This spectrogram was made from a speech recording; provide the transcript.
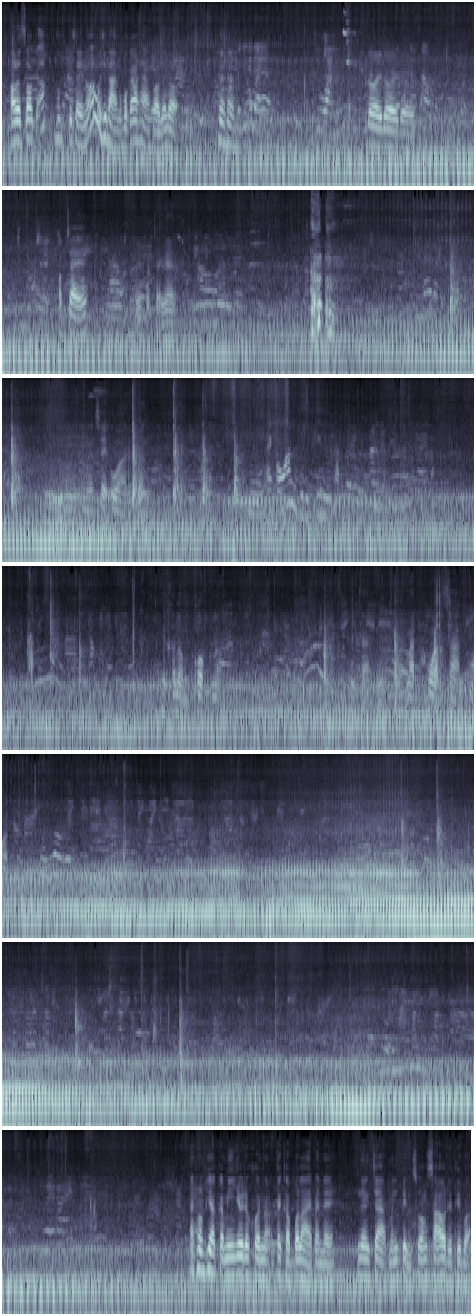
เอาเลยซอกเอ้ามึงไปใส่เนาะมึงจะถามกูบอกกล้าถามก่อนซะเนาะ ไปยืนเด้อสวนโดยโดยโดยขอบใจไม่ขอบใจได้อืมงั้นใส่อัวทุกคนไอ้ก้อนกินกินกันมีขนมครกเนาะมี การมัดหวดสาดหวดนักท่องเที่ยวก็มีอยู่ทุกคนเนาะแต่กับบ่หลายปานใดเนื่องจากมันเป็นช่วงเช้าเด้อที่บ่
